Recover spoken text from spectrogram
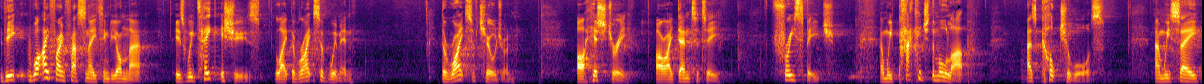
the, what I find fascinating beyond that is we take issues like the rights of women, the rights of children, our history, our identity, free speech, and we package them all up as culture wars. And we say,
